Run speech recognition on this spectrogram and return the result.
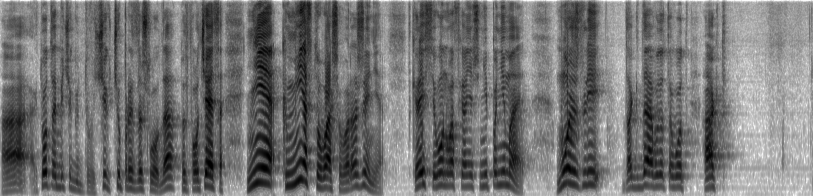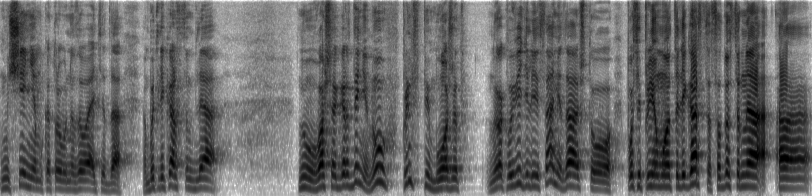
А кто-то обидчик говорит, что, что произошло, да? То есть получается не к месту вашего выражения. Скорее всего, он вас, конечно, не понимает. Может ли тогда вот это вот акт мщением, которое вы называете, да, быть лекарством для ну, вашей гордыни? Ну, в принципе, может. Но как вы видели и сами, да, что после приема этого лекарства, с одной стороны, а, а,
